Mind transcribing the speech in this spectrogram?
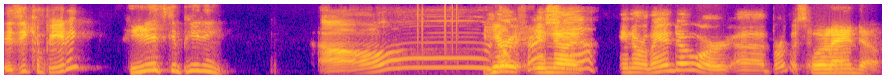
is he competing? He is competing. Oh, Here no in, pressure. in Orlando or uh Burleson? Orlando,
